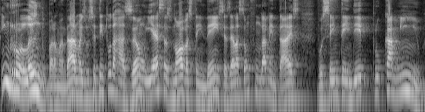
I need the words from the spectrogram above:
enrolando para mandar, mas você tem toda a razão e essas novas tendências, elas são fundamentais você entender para o caminho,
